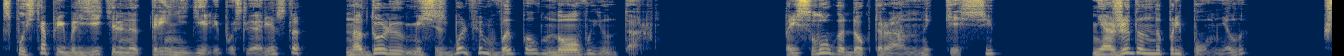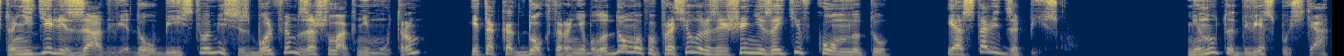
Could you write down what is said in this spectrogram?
Спустя приблизительно три недели после ареста на долю миссис Больфем выпал новый удар. Прислуга доктора Анны Кесси неожиданно припомнила, что недели за две до убийства миссис Больфем зашла к ним утром и, так как доктора не было дома, попросила разрешения зайти в комнату и оставить записку. Минута две спустя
